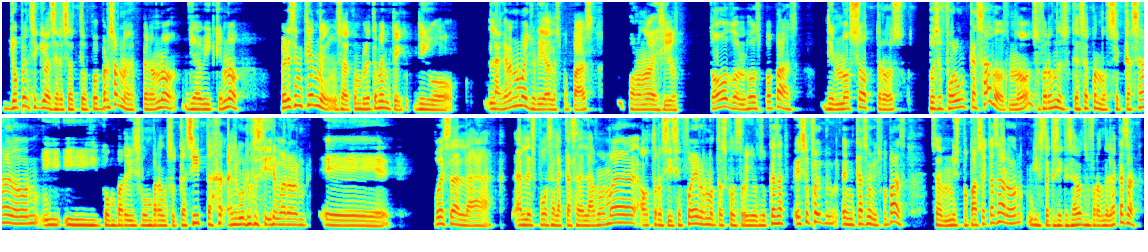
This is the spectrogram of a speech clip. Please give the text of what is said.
yo pensé que iba a ser ese tipo de persona, pero no, ya vi que no. Pero se entiende, o sea, completamente. Digo, la gran mayoría de los papás, por no decir todos los papás de nosotros, pues se fueron casados, ¿no? Se fueron de su casa cuando se casaron y, y, compraron su casita. Algunos se llevaron eh, pues a la, a la esposa a la casa de la mamá, otros sí se fueron, otros construyeron su casa. Eso fue en caso de mis papás. O sea, mis papás se casaron y hasta que se casaron se fueron de la casa.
